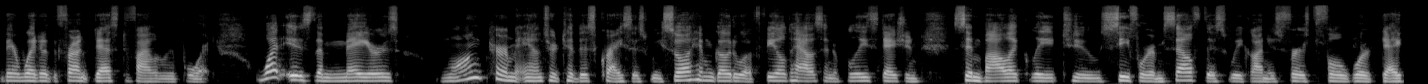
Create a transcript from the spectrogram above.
their way to the front desk to file a report. What is the mayor's long term answer to this crisis. We saw him go to a field house and a police station symbolically to see for himself this week on his first full work day.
